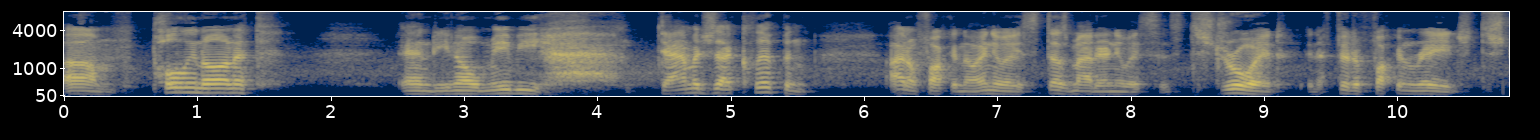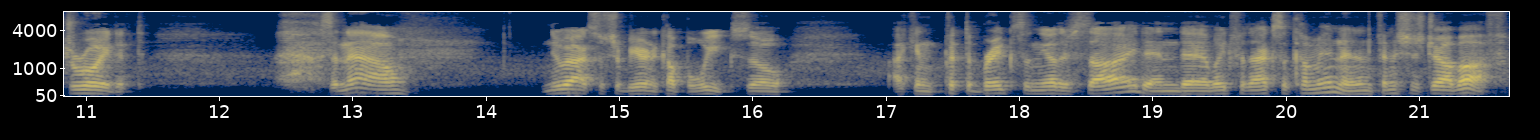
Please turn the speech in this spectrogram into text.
um, pulling on it and, you know, maybe damage that clip and I don't fucking know. Anyways, it doesn't matter anyways. It's destroyed in a fit of fucking rage. Destroyed it. So now, new axle should be here in a couple weeks. So I can put the brakes on the other side and uh, wait for the axle to come in and finish this job off.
